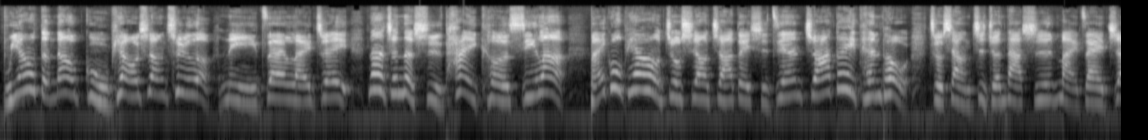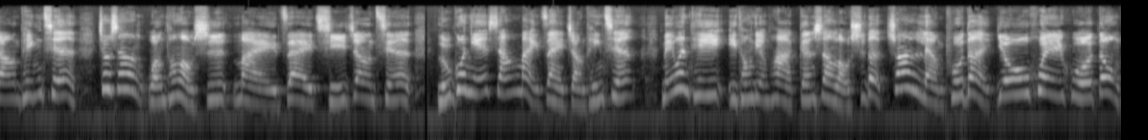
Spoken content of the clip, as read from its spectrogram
不要等到股票上去了你再来追，那真的是太可惜了。买股票就是要抓对时间，抓对 tempo，就像至尊大师买在涨停前，就像王彤老师买在起涨前。如果你也想买在涨停前，没问题，一通电话跟上老师的赚两波段优惠活动，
